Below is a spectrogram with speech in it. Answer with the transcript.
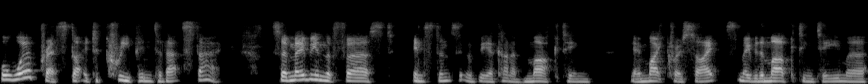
Well, WordPress started to creep into that stack. So maybe in the first instance, it would be a kind of marketing, you know, microsites. Maybe the marketing team are,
